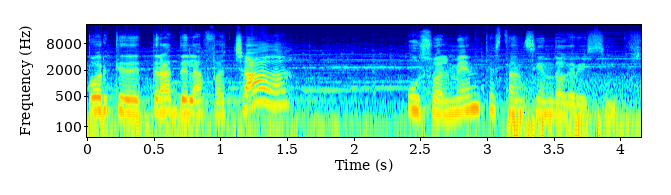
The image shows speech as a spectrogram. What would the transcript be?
porque detrás de la fachada usualmente están siendo agresivos.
